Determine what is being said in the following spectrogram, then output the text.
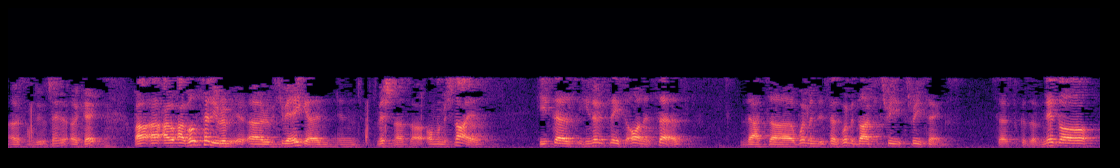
Oh, some people change it? Okay. Well, I, I, will tell you, uh, Rabbi Akiva Eiger in, in Mishnah, uh, on the Mishnayos, he says, he notes later on, it says, that uh, women, it says women die for three, three things. Says because of Nidor,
